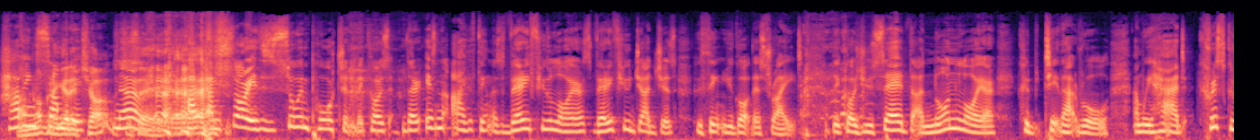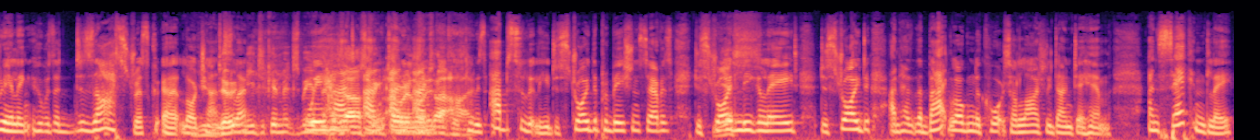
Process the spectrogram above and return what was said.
having I'm somebody. no, I, am sorry, this is so important because there isn't, I think there's very few lawyers, very few judges who think you got this right. Right because you said that a non-lawyer could take that role, and we had Chris Grayling, who was a disastrous uh, Lord You Chancellor. don't need to convince me we had, disaster and, Victoria and- Lord Chancellor. He was absolutely he destroyed the probation service, destroyed Yes. legal aid, destroyed, and had the backlog in the courts are largely down to him. And secondly,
